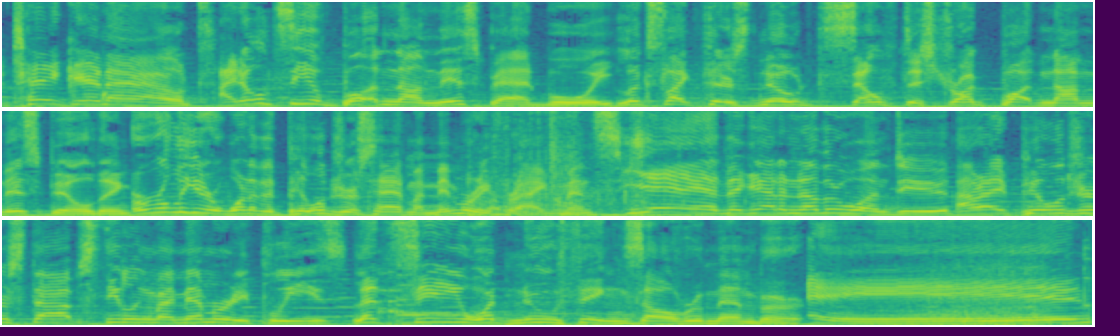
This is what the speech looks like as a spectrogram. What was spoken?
Yeah, take it out. I don't see a button on this bad boy. Looks like there's no self destruct button on this building. Earlier, one of the pillagers had my memory fragments. Yeah, they got another one, dude. All right, pillager, stop stealing my memory, please. Let's see what new things I'll remember. And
